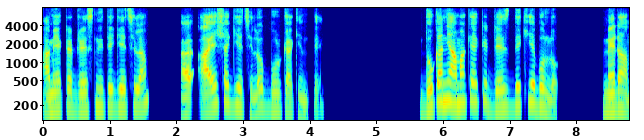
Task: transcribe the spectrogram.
আমি একটা ড্রেস নিতে গিয়েছিলাম আর আয়েশা গিয়েছিল বোরকা কিনতে। দোকানি আমাকে একটি ড্রেস দেখিয়ে বলল, ম্যাডাম,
